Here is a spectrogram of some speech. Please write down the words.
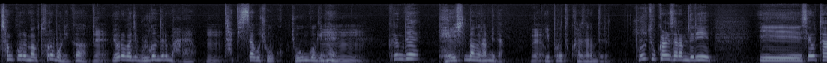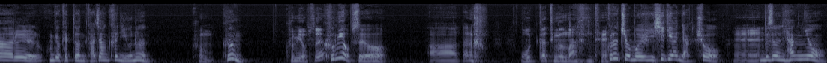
창고를 막 털어보니까 네. 여러 가지 물건들은 많아요. 음. 다 비싸고 좋, 좋은 거긴 해. 음. 그런데 대실망을 합니다. 왜요? 이 포르투갈 사람들은. 포르투갈 사람들이 이 세우타를 공격했던 가장 큰 이유는 금. 금, 금이 없어요? 금이 없어요. 아 다른 거옷 같은 건 많은데. 그렇죠. 뭐이 희귀한 약초, 네. 무슨 향료,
